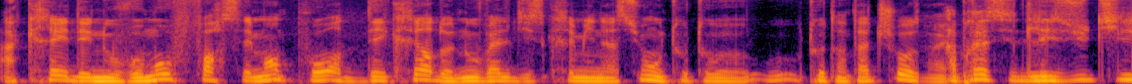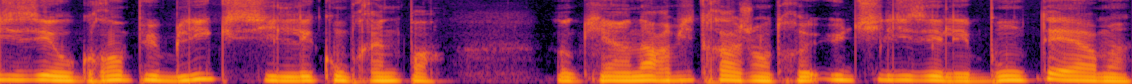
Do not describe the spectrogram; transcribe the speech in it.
à créer des nouveaux mots forcément pour décrire de nouvelles discriminations ou tout, ou tout un tas de choses. Après, c'est de les utiliser au grand public s'ils ne les comprennent pas. Donc il y a un arbitrage entre utiliser les bons termes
